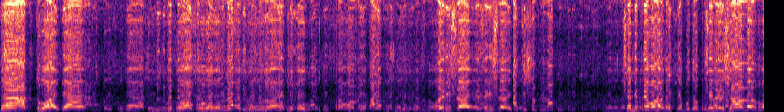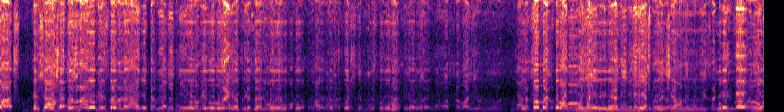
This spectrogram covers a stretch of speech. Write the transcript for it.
Да, кто? Я? Да, вызывайте милицию, как вызывают. Что-то... Вирізайте, зарізайте. А це що, приватна територія? Це не приватна. я буду Це державна власть. Державна. Вы нас представляете, так идите, занимайтесь, да, что вы- на каком основании? На каком основании не закрыли? Разберитесь. зачем вони мені закрили. Милиционер,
